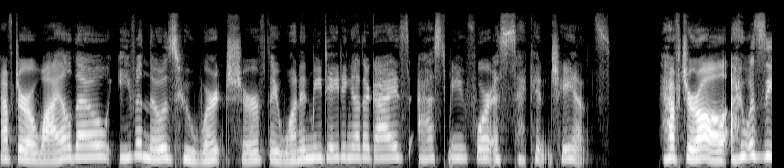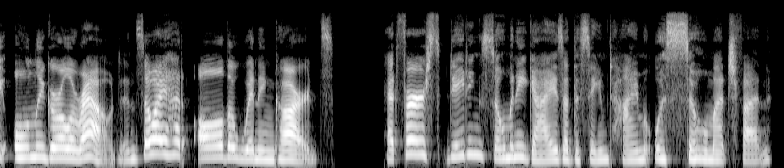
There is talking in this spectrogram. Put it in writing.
After a while, though, even those who weren't sure if they wanted me dating other guys asked me for a second chance. After all, I was the only girl around, and so I had all the winning cards. At first, dating so many guys at the same time was so much fun.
